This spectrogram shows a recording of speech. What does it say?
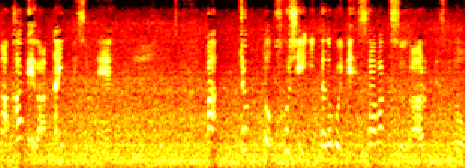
まあカフェがないんですよね。うん。まあ、ちょっと少し行ったところにね、スターバックスがあるんですけど、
